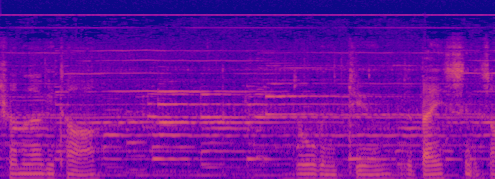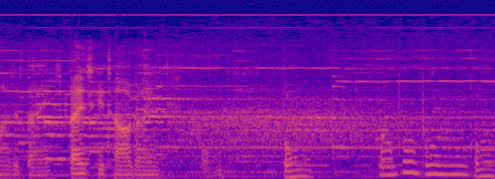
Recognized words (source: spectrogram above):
Tremolo guitar. Organ tune. There's a bass, synthesizer bass. Bass guitar going boom, boom, boom, boom, boom, boom.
